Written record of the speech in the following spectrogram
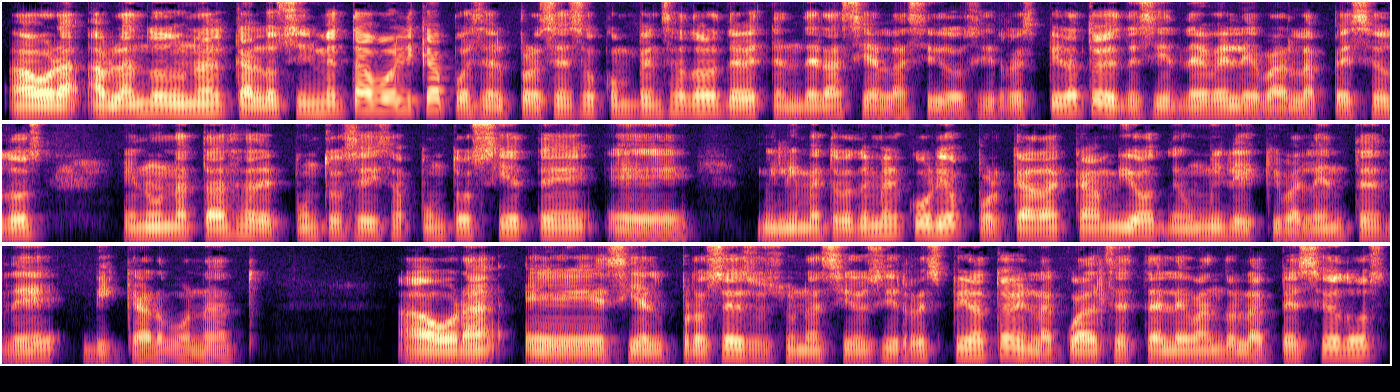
Ahora, hablando de una alcalosis metabólica, pues el proceso compensador debe tender hacia la acidosis respiratoria, es decir, debe elevar la PCO2 en una tasa de 0.6 a 0.7 eh, milímetros de mercurio por cada cambio de un miliequivalente de bicarbonato. Ahora, eh, si el proceso es una acidosis respiratoria en la cual se está elevando la PCO2,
